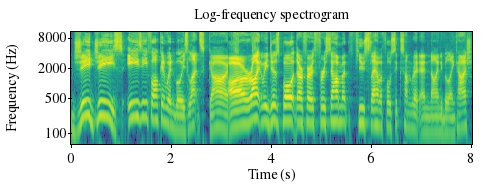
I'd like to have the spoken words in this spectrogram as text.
GG's. Easy fucking win, boys. Let's go. Alright, we just bought our first first helmet. Fuse Slayer helmet for 690 billion cash.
